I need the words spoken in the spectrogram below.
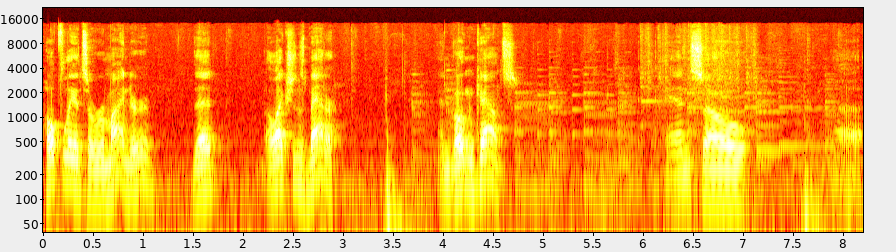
hopefully it's a reminder that elections matter and voting counts. And so, uh,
